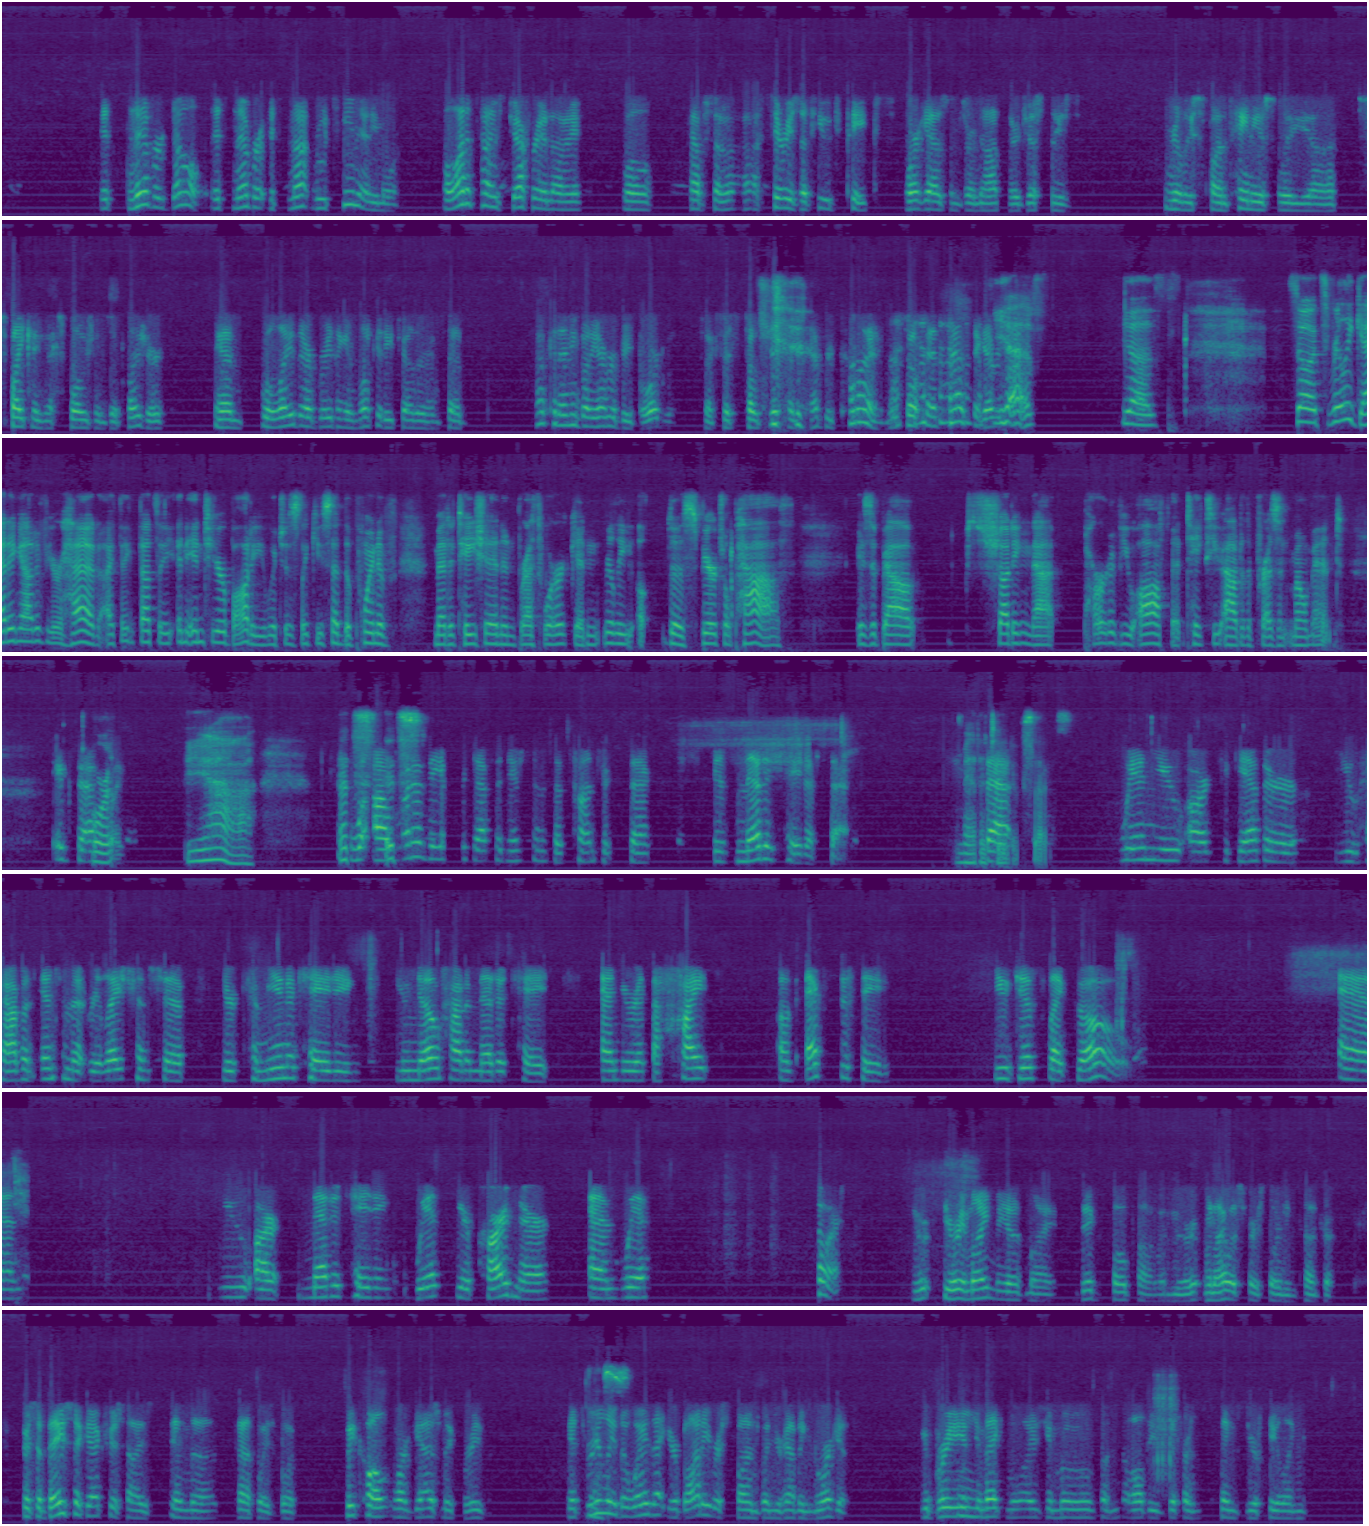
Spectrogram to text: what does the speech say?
it's never dull. It's never it's not routine anymore. A lot of times Jeffrey and I will have some, a series of huge peaks. Orgasms are not; they're just these really spontaneously uh, spiking explosions of pleasure. And we'll lay there breathing and look at each other and said, "How could anybody ever be bored with sex? It's so different every time. It's so fantastic every time." Yes. Yes. So it's really getting out of your head. I think that's a, and into your body, which is, like you said, the point of meditation and breath work and really uh, the spiritual path is about shutting that part of you off that takes you out of the present moment. Exactly. Yeah. That's, Well, uh, it's, one of the other definitions of tantric sex is meditative sex. meditative sex. When you are together, you have an intimate relationship, you're communicating, you know how to meditate, and you're at the height of ecstasy. You just let go. And you are meditating with your partner and with source. You, remind me of my big faux pas when, we were, when I was first learning Tantra. There's a basic exercise in the Pathways book we call orgasmic breathing. It's really Yes. the way that your body responds when you're having an orgasm. You breathe, Mm. you make noise, you move, and all these different things you're feeling.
